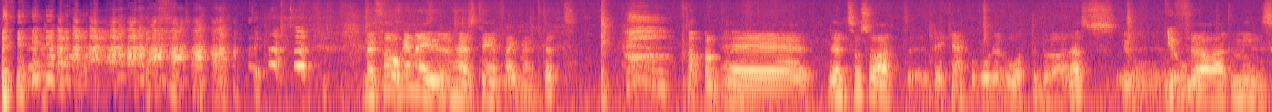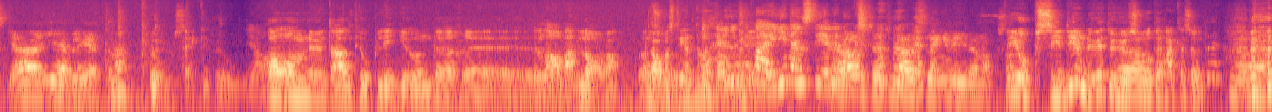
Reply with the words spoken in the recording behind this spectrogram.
dittills. Men frågan är ju den här stenfragmentet. Tappa inte. Eh, det är inte som så att det kanske borde återbördas Jo. för att minska jävligheterna. Jo, säkert. Ja. Om, om nu inte alltihop ligger under eh, Lava. lava. Lavasten. Då häller vi bara i den stenen Ja, också. så bara slänger vi den också. Det är obsidian, nu vet du hur Ja. svårt det är att hacka sönder det. Ja,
